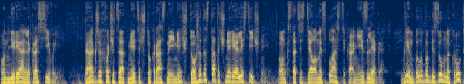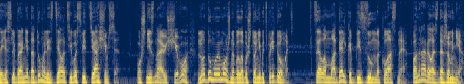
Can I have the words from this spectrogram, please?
он нереально красивый. Также хочется отметить, что красный меч тоже достаточно реалистичный. Он, кстати, сделан из пластика, а не из лего. Блин, было бы безумно круто, если бы они додумали сделать его светящимся. Уж не знаю из чего, но думаю, можно было бы что-нибудь придумать. В целом моделька безумно классная, понравилась даже мне.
